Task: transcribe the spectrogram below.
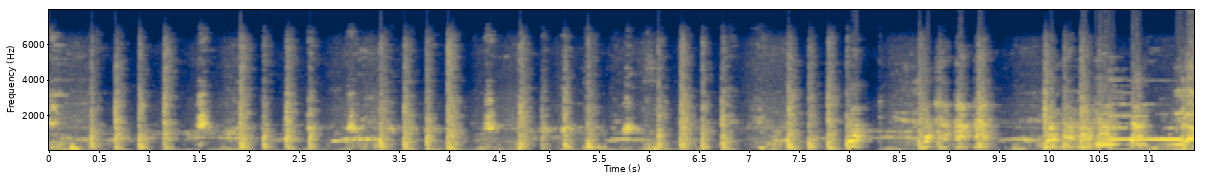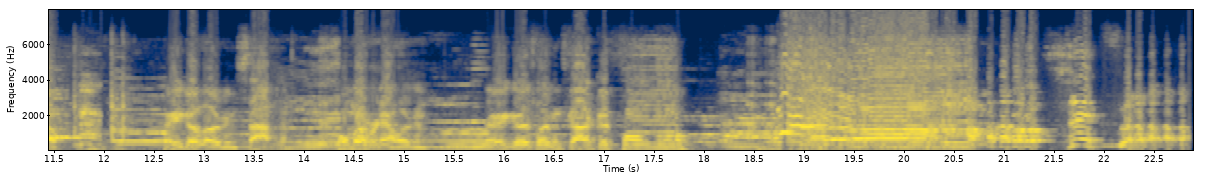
Go. There you go, Logan. Stop him. Pull him over now, Logan. There he goes. Logan's got a good pull. Oh, shit!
